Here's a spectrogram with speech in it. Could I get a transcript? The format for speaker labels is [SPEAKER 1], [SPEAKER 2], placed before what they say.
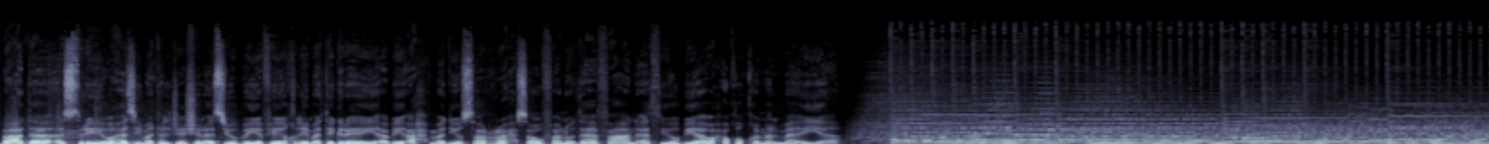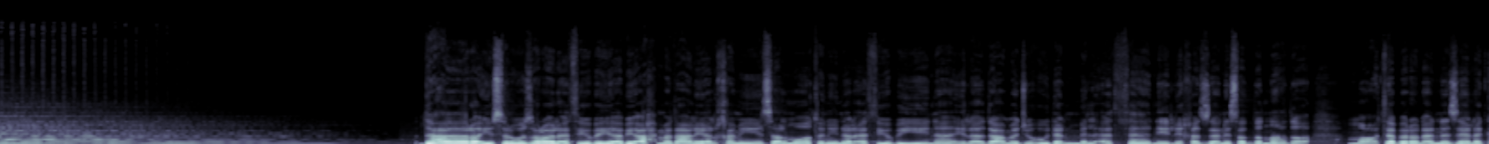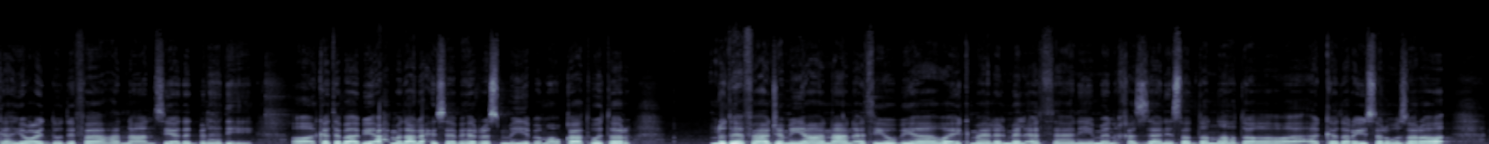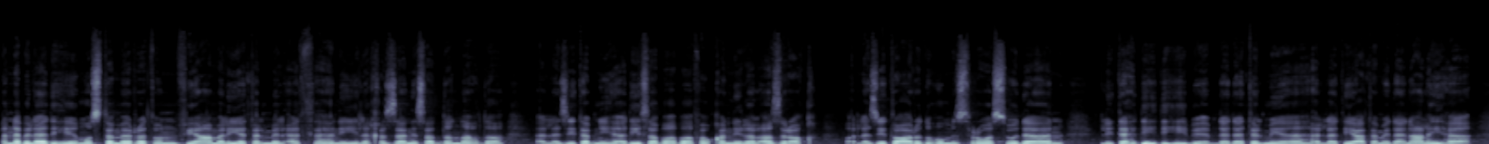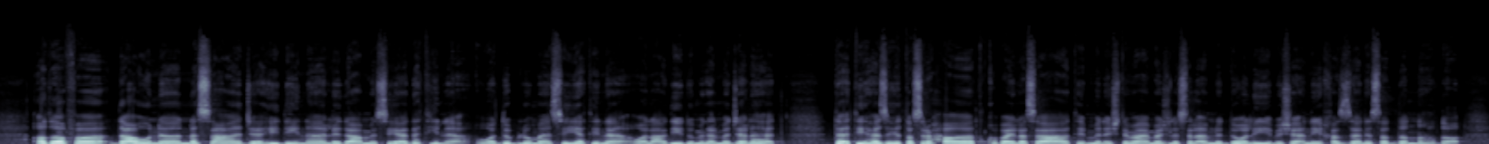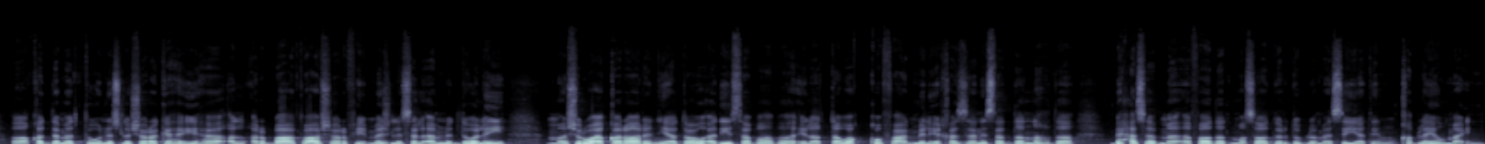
[SPEAKER 1] بعد أسر وهزيمة الجيش الأثيوبي في إقليم تيغراي أبي أحمد يصرح سوف ندافع عن أثيوبيا وحقوقنا المائية. دعا رئيس الوزراء الأثيوبي أبي أحمد علي الخميس المواطنين الأثيوبيين إلى دعم جهود الملء الثاني لخزان سد النهضة معتبرا أن ذلك يعد دفاعا عن سيادة بلاده. وكتب أبي أحمد على حسابه الرسمي بموقع تويتر ندافع جميعا عن أثيوبيا وإكمال الملء الثاني من خزان سد النهضة وأكد رئيس الوزراء أن بلاده مستمرة في عملية الملء الثاني لخزان سد النهضة الذي تبنيه أديس أبابا فوق النيل الأزرق والذي تعارضه مصر والسودان لتهديده بإمدادات المياه التي يعتمدان عليها. أضاف دعونا نسعى جاهدين لدعم سيادتنا ودبلوماسيتنا والعديد من المجالات. تأتي هذه التصريحات قبيل ساعات من اجتماع مجلس الأمن الدولي بشأن خزان سد النهضة وقدمت تونس لشركائها الأربعة عشر في مجلس الأمن الدولي مشروع قرار يدعو أديس بابا إلى التوقف عن ملء خزان سد النهضة بحسب ما أفادت مصادر دبلوماسية قبل يومين.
